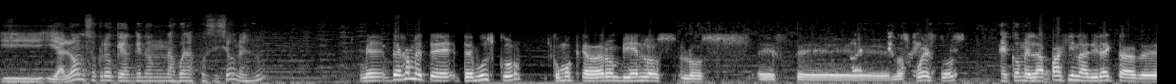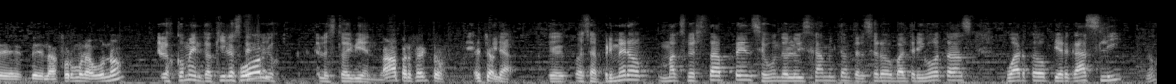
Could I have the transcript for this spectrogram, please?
y, Alonso, creo que han quedado en unas buenas posiciones, ¿no? Déjame, te, te busco cómo quedaron bien los los este los puestos en la página directa de, la Fórmula 1. Te los comento, aquí los tengo yo, te lo estoy viendo. Ah, perfecto. Mira, eh, o sea, primero Max Verstappen, segundo Lewis Hamilton, tercero Valtteri Bottas, cuarto Pierre Gasly, ¿no?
